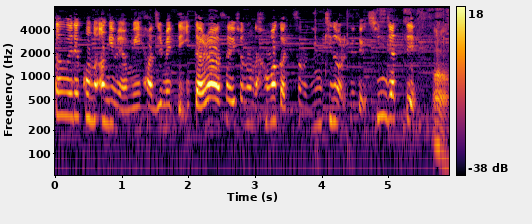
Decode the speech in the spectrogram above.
た上で、このアニメを見始めていたら、最初の何話かでその人気のある先生が死んじゃって、うん。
